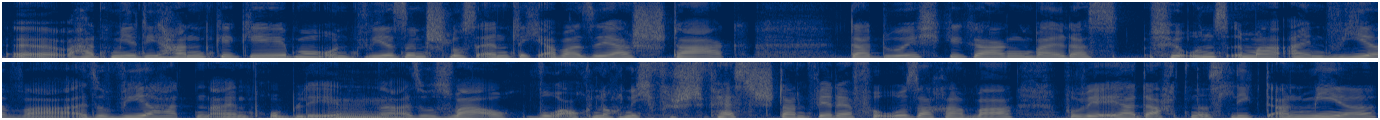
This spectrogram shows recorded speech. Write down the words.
äh, hat mir die Hand gegeben und wir sind schlussendlich aber sehr stark da durchgegangen, weil das für uns immer ein Wir war. Also wir hatten ein Problem. Mhm. Ne? Also es war auch, wo auch noch nicht feststand, wer der Verursacher war, wo wir eher dachten, es liegt an mir.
